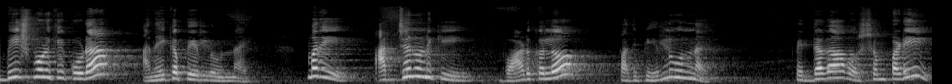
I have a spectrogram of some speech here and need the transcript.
భీష్ముడికి కూడా అనేక పేర్లు ఉన్నాయి. మరి అర్జునునికి వాడుకలో పది పేర్లు ఉన్నాయి. పెద్దగా వర్షం పడి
